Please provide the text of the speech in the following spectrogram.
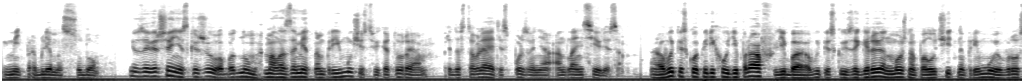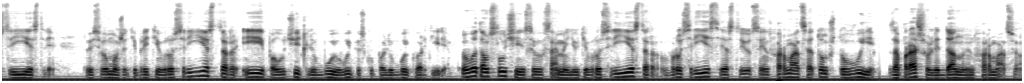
иметь проблемы с судом. И в завершение скажу об одном малозаметном преимуществе, которое предоставляет использование онлайн-сервиса. Выписку о переходе прав, либо выписку из ЭГРН можно получить напрямую в Росреестре. То есть вы можете прийти в Росреестр и получить любую выписку по любой квартире. Но в этом случае, если вы сами идете в Росреестр, в Росреестре остается информация о том, что вы запрашивали данную информацию.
